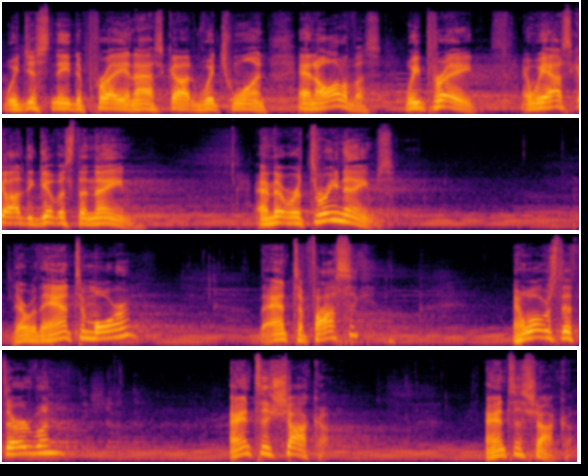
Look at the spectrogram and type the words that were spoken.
We just need to pray and ask God which one. And all of us, we prayed and we asked God to give us the name. And there were three names there were the Antamora, the Antofagasta. And what was the third one? Antishaka. Antishaka.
